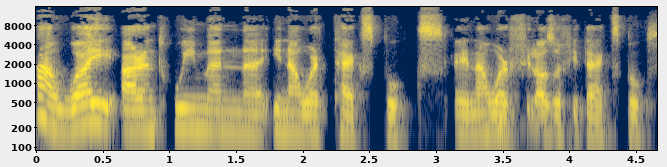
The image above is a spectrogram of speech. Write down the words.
ah, why aren't women uh, in our textbooks, in our Mhm. philosophy textbooks?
